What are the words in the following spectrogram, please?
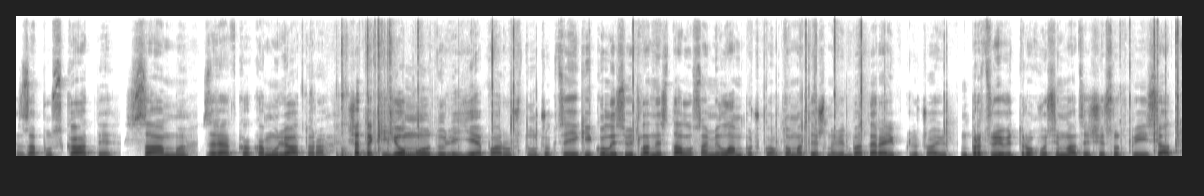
запускати сам зарядку акумулятора. Ще такі йо модулі є пару штучок. Це які, коли світла не стало, самі лампочку автоматично від батареї включають. Працює від 3.18650.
